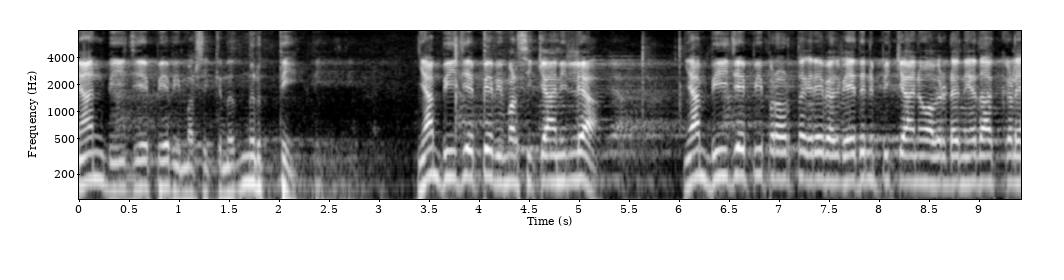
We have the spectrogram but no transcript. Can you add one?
ഞാൻ ബി ജെ പിയെ വിമർശിക്കുന്നത് നിർത്തി. ഞാൻ ബി ജെ പിയെ വിമർശിക്കാനില്ല. ഞാൻ ബി ജെ പി പ്രവർത്തകരെ വേദനിപ്പിക്കാനോ അവരുടെ നേതാക്കളെ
